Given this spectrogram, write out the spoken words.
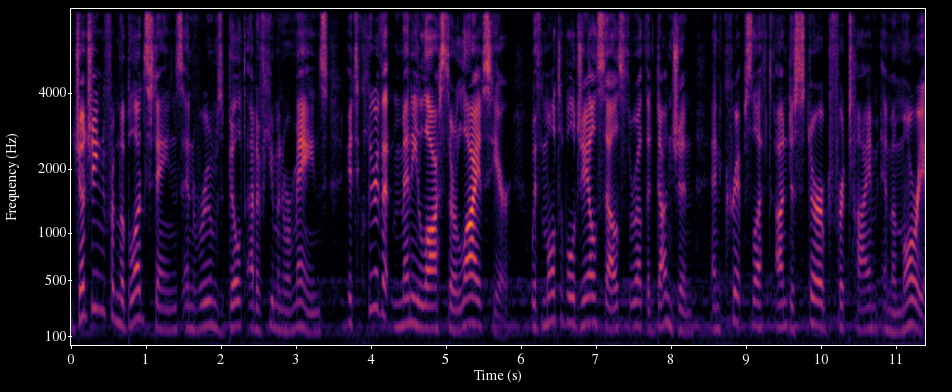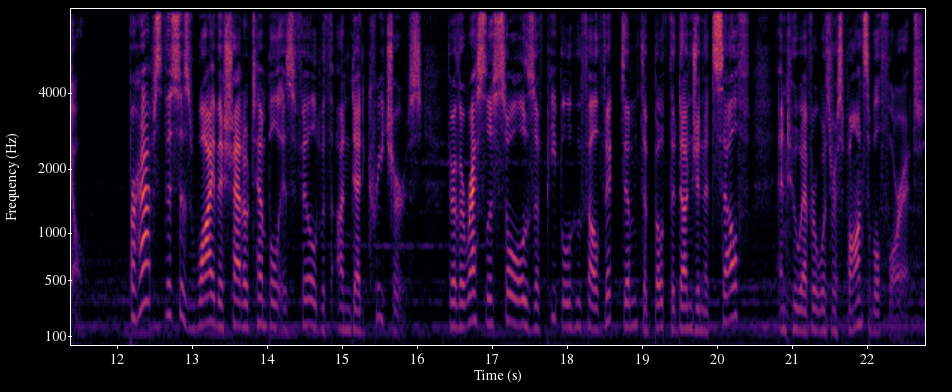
Judging from the bloodstains and rooms built out of human remains, it's clear that many lost their lives here, with multiple jail cells throughout the dungeon and crypts left undisturbed for time immemorial. Perhaps this is why the Shadow Temple is filled with undead creatures. They're the restless souls of people who fell victim to both the dungeon itself and whoever was responsible for it.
